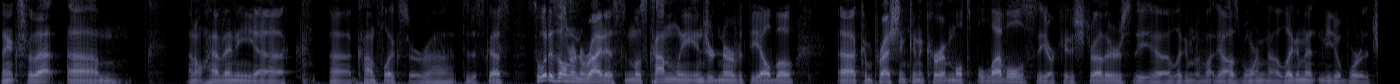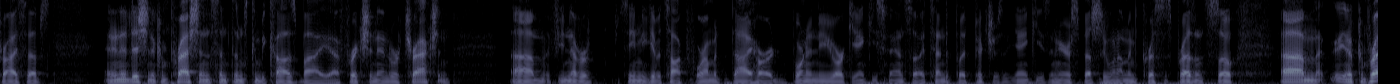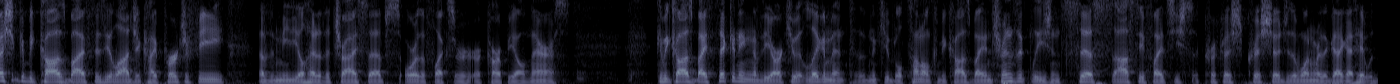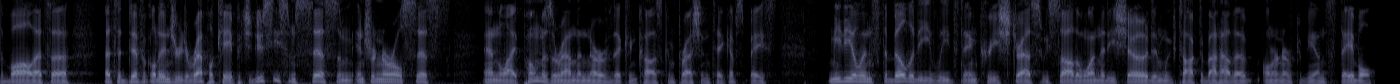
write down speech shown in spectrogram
Thanks for that. Um, I don't have any uh, uh, conflicts or uh, to discuss. So, what is ulnar neuritis? The most commonly injured nerve at the elbow. Uh, compression can occur at multiple levels: the arcade of Struthers, the uh, ligament, of the Osborne uh, ligament, medial border of the triceps. And in addition to compression, symptoms can be caused by friction and/or traction. Um, if you've never seen me give a talk before, I'm a diehard, born in New York Yankees fan, so I tend to put pictures of the Yankees in here, especially when I'm in Chris's presence. So, um, you know, compression can be caused by physiologic hypertrophy of the medial head of the triceps or the flexor or carpi ulnaris. Can be caused by thickening of the arcuate ligament in the cubital tunnel. Can be caused by intrinsic lesions, cysts, osteophytes. You, Chris, Chris showed you the one where the guy got hit with the ball. That's a that's a difficult injury to replicate, but you do see some cysts, some intraneural cysts and lipomas around the nerve that can cause compression, take up space. Medial instability leads to increased stress. We saw the one that he showed, and we've talked about how the ulnar nerve can be unstable.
